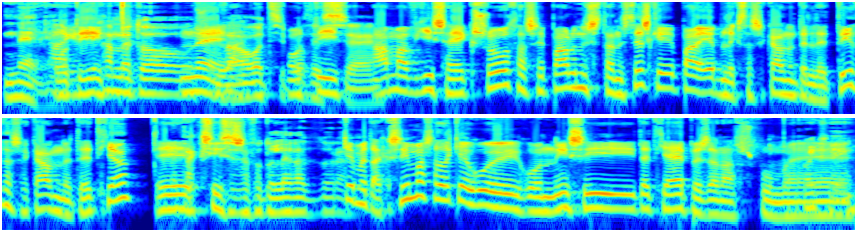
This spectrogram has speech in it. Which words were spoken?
Ναι. Α, γιατί είχαμε το. Ναι, Συμβάν. Λαό της ότι υπόθεσης, ε. άμα βγεις έξω θα σε πάρουν οι σατανιστές και πάει έμπλεξες. Θα σε κάνουν τελετή, θα σε κάνουν τέτοια. Ε, Μεταξύ σας αυτό το λέγατε τώρα. και μεταξύ μας, αλλά και εγώ οι γονείς ή τέτοια έπαιζαν, ας πούμε. Οκ. Okay.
